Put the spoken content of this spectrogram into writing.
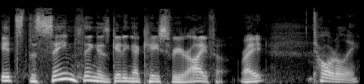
it's the same thing as getting a case for your iPhone, right? Totally.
